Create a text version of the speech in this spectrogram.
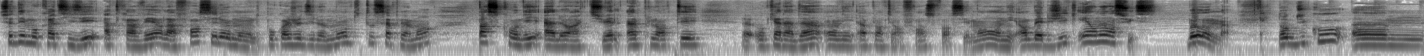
se démocratiser à travers la France et le monde. Pourquoi je dis le monde? Tout simplement parce qu'on est à l'heure actuelle implanté euh, au Canada, on est implanté en France forcément, on est en Belgique et on est en Suisse. Boom Donc du coup, euh,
